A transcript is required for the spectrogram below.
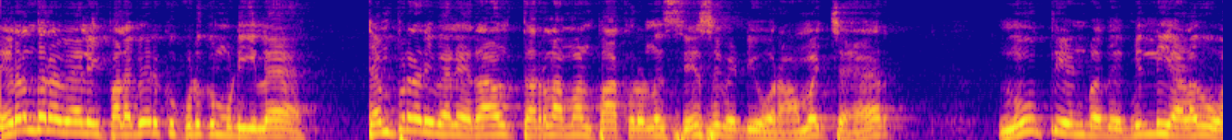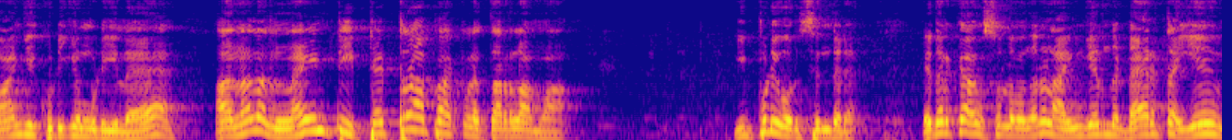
நிரந்தர வேலை பல பேருக்கு கொடுக்க முடியல. டெம்பரரி வேலை ஏதாவது தரலாமான்னு பார்க்குறோன்னு சேச வேண்டிய ஒரு அமைச்சர் நூற்றி எண்பது மில்லி அளவு வாங்கி குடிக்க முடியல. அதனால் நைன்ட்டி டெட்ரா பேக்கில் தரலாமா? இப்படி ஒரு சிந்தனை. எதற்காக சொல்ல வந்தாலும் நான் இங்கேருந்து டைரெக்டாக ஏன்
